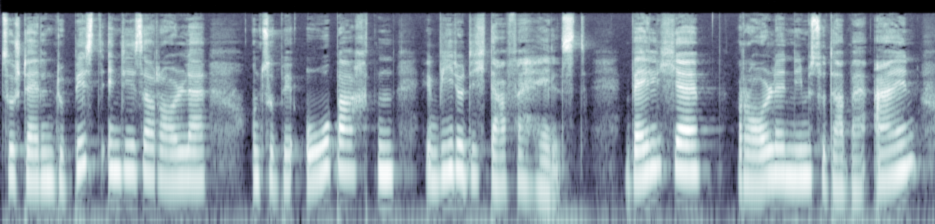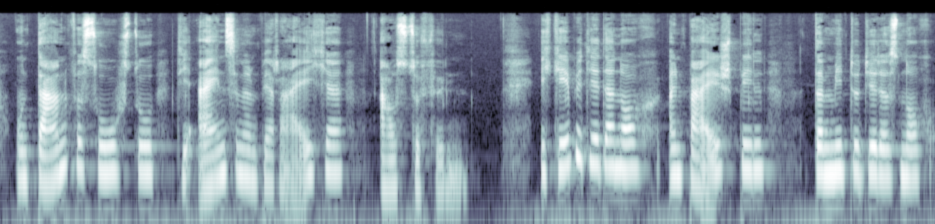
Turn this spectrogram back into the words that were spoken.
zu stellen, du bist in dieser Rolle und zu beobachten, wie du dich da verhältst. Welche Rolle nimmst du dabei ein und dann versuchst du die einzelnen Bereiche auszufüllen. Ich gebe dir da noch ein Beispiel, damit du dir das noch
